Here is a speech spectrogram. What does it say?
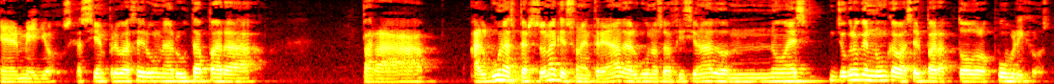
en el medio. O sea, siempre va a ser una ruta para, para algunas personas que son entrenadas, algunos aficionados, no es, yo creo que nunca va a ser para todos los públicos,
